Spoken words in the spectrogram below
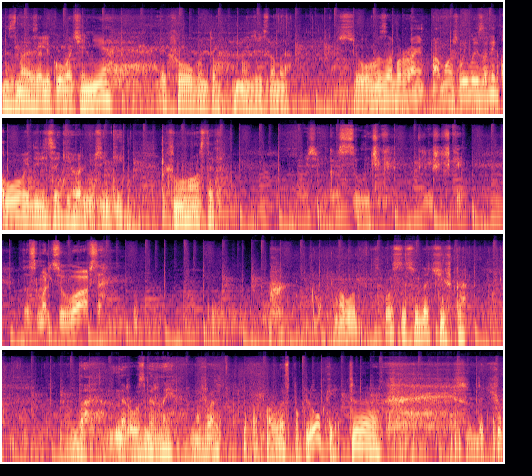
Не знаю, залікова чи ні. Якщо окунь, то, ну, звісно, ми всього забираємо. А можливо і заліковий. Дивіться, який гарнюсінький смугастик. Ось він красунчик, трішечки засмальцювався. А от ось і судачишка. Правда, нерозмірний, на жаль. Але з покльовки. Так, судачок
